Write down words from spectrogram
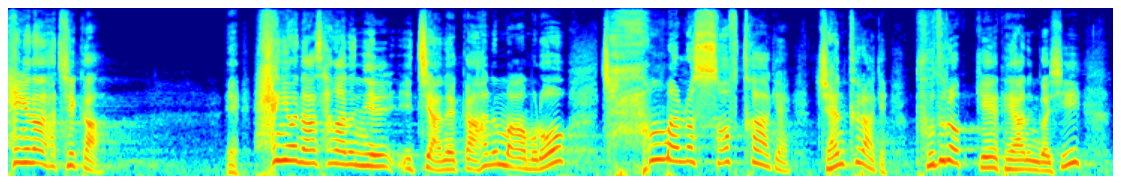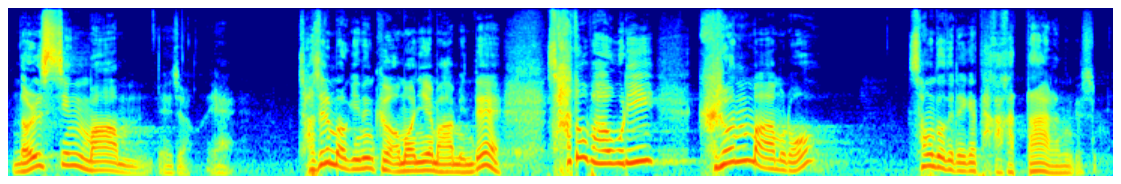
행여나 다칠까? 예, 행여나 상하는 일 있지 않을까 하는 마음으로 정말로 소프트하게, 젠틀하게, 부드럽게 대하는 것이 널싱 마음이죠. 예. 젖을 먹이는 그 어머니의 마음인데 사도 바울이 그런 마음으로 성도들에게 다가갔다라는 것입니다.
